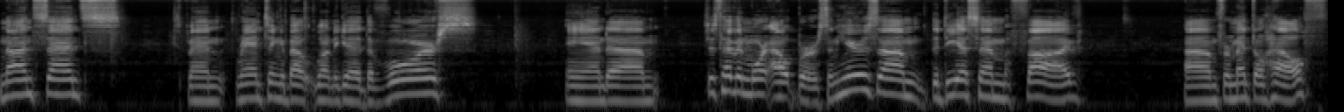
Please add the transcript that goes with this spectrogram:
nonsense. He's been ranting about wanting to get a divorce and um, just having more outbursts. And here's um, the DSM 5 um, for mental health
